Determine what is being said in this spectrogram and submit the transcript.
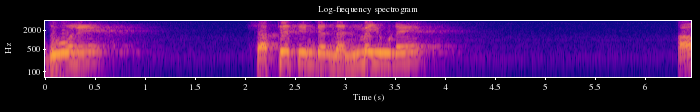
അതുപോലെ സത്യത്തിന്റെ നന്മയുടെ ആ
